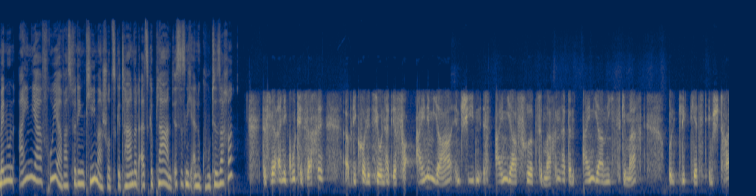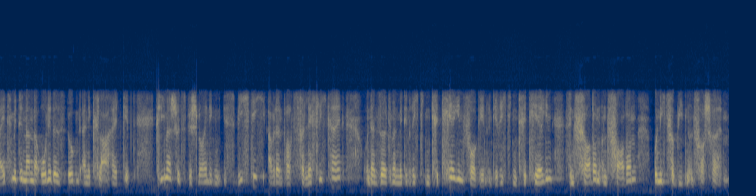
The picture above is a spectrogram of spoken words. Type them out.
Wenn nun ein Jahr früher was für den Klimaschutz getan wird als geplant, ist es nicht eine gute Sache? Das wäre eine gute Sache, aber die Koalition hat ja vor einem Jahr entschieden, es ein Jahr früher zu machen, hat dann ein Jahr nichts gemacht und liegt jetzt im Streit miteinander, ohne dass es irgendeine Klarheit gibt. Klimaschutz beschleunigen ist wichtig, aber dann braucht es Verlässlichkeit und dann sollte man mit den richtigen Kriterien vorgehen. Und die richtigen Kriterien sind fördern und fordern und nicht verbieten und vorschreiben.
